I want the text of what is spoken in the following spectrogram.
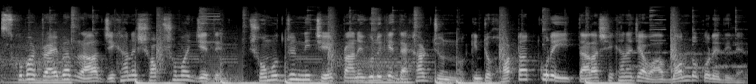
স্কুবা ড্রাইভাররা যেখানে সব সময় যেতেন, সমুদ্রের নিচে প্রাণীগুলিকে দেখার জন্য, কিন্তু হঠাৎ করেই তারা সেখানে যাওয়া বন্ধ করে দিলেন।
